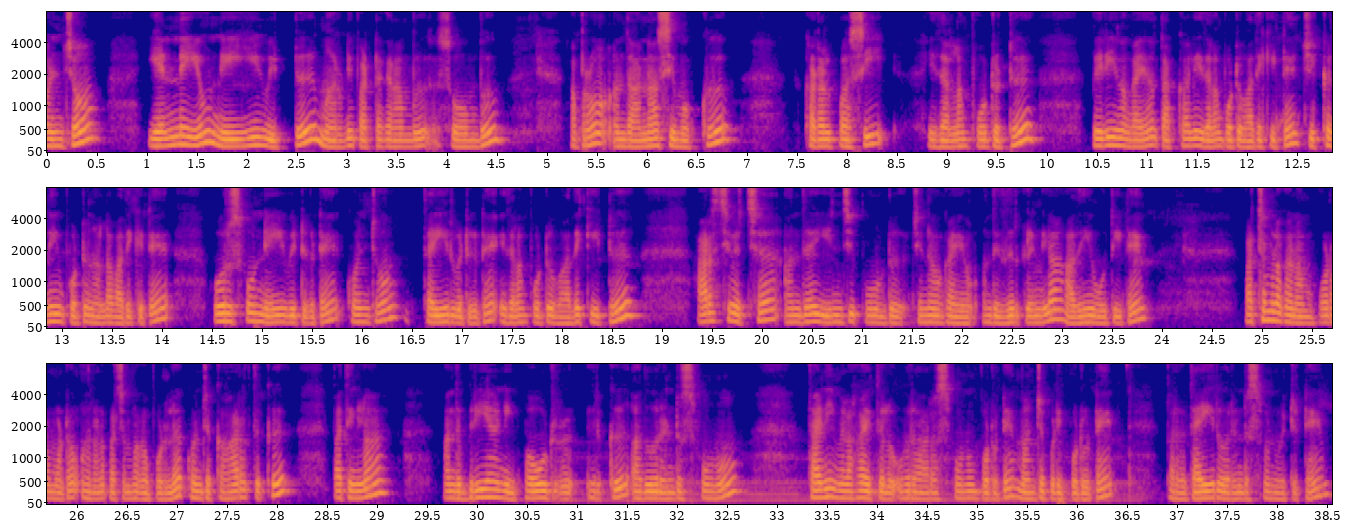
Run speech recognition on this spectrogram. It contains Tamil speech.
கொஞ்சம் எண்ணெயும் நெய்யும் விட்டு மறுபடியும் பட்டை கிராம்பு சோம்பு அப்புறம் அந்த அன்னாசி மொக்கு கடல் பாசி இதெல்லாம் போட்டுட்டு பெரிய வெங்காயம் தக்காளி இதெல்லாம் போட்டு வதக்கிட்டேன். சிக்கனையும் போட்டு நல்லா வதக்கிட்டேன். ஒரு ஸ்பூன் நெய் விட்டுக்கிட்டேன். கொஞ்சம் தயிர் விட்டுக்கிட்டேன். இதெல்லாம் போட்டு வதக்கிட்டு அரைச்சி வச்ச அந்த இஞ்சி பூண்டு சின்ன வெங்காயம் அந்த இது இருக்குங்களா அதையும் ஊற்றிட்டேன் பச்சை மிளகாய் நம்ம போட மாட்டோம். அதனால் பச்சை மிளகாய் போடல. கொஞ்சம் காரத்துக்கு பார்த்திங்களா அந்த பிரியாணி பவுட்ரு இருக்குது அது ஒரு ரெண்டு ஸ்பூனும். தனி மிளகாய்த்தூள் ஒரு அரை ஸ்பூனும் போட்டுவிட்டேன் மஞ்சப்பொடி போட்டுவிட்டேன் பிறகு தயிர் ஒரு ரெண்டு ஸ்பூன் விட்டுட்டேன்.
